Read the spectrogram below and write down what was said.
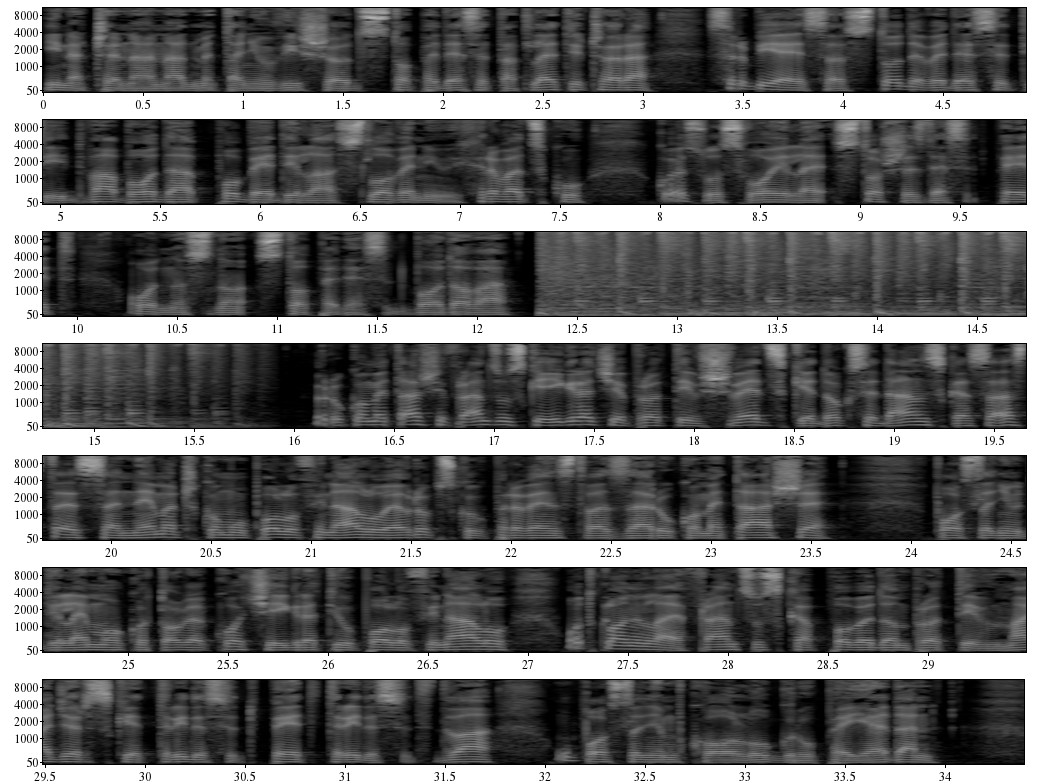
Inače, na nadmetanju više od 150 atletičara, Srbija je sa 192 boda pobedila Sloveniju i Hrvatsku, koje su osvojile 165, odnosno 150 bodova. Rukometaši Francuske igraće protiv Švedske dok se Danska sastaje sa Nemačkom u polufinalu Europskog prvenstva za rukometaše. Posljednju dilemu oko toga ko će igrati u polufinalu otklonila je Francuska pobedom protiv Mađarske 35-32 u posljednjem kolu grupe 1.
